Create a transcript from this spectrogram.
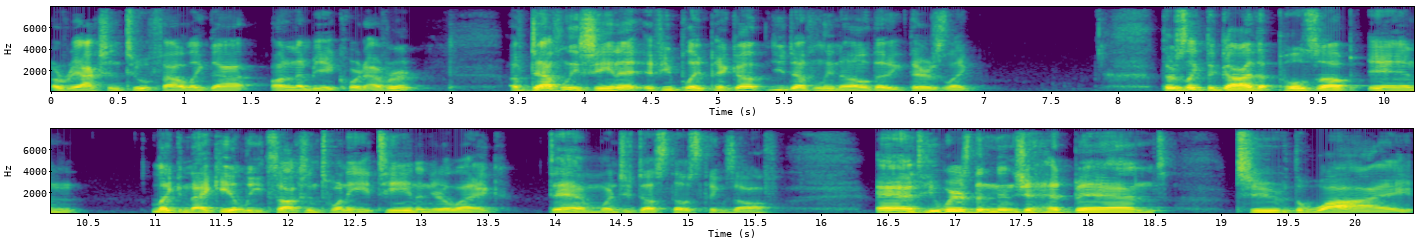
a reaction to a foul like that on an NBA court ever. I've definitely seen it. If you play pickup, you definitely know that there's like there's like the guy that pulls up in like Nike Elite socks in 2018 and you're like, "Damn, when'd you dust those things off?" And he wears the ninja headband to the Y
